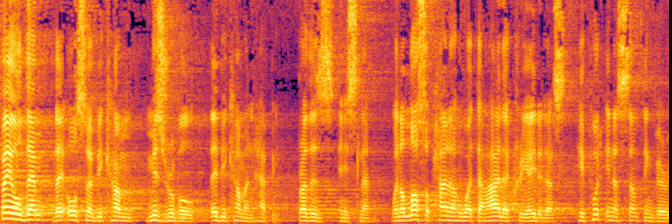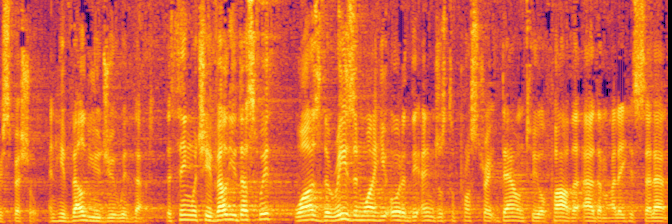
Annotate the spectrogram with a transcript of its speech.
fail them, they also become miserable, they become unhappy. Brothers in Islam, when Allah subhanahu wa ta'ala created us, He put in us something very special and He valued you with that. The thing which He valued us with was the reason why He ordered the angels to prostrate down to your father Adam alayhi salam.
